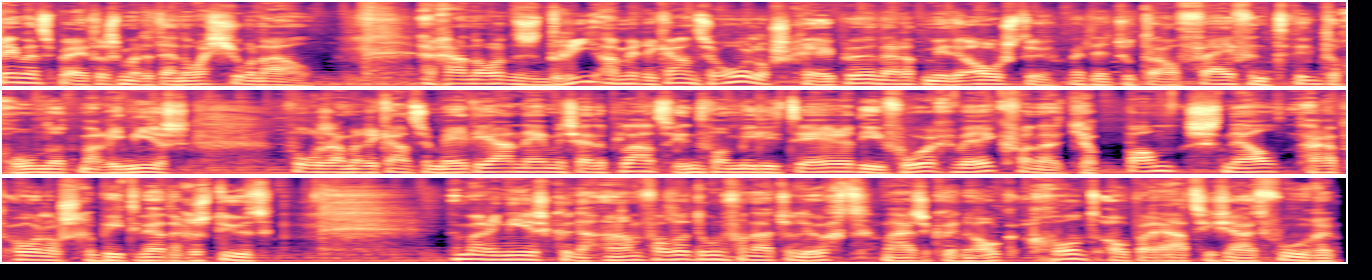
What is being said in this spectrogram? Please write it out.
Clemens Peters met het NOS Journaal. Er gaan nog eens drie Amerikaanse oorlogsschepen naar het Midden-Oosten... met in totaal 2500 mariniers. Volgens Amerikaanse media nemen zij de plaats in van militairen... die vorige week vanuit Japan snel naar het oorlogsgebied werden gestuurd. De mariniers kunnen aanvallen doen vanuit de lucht... maar ze kunnen ook grondoperaties uitvoeren.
